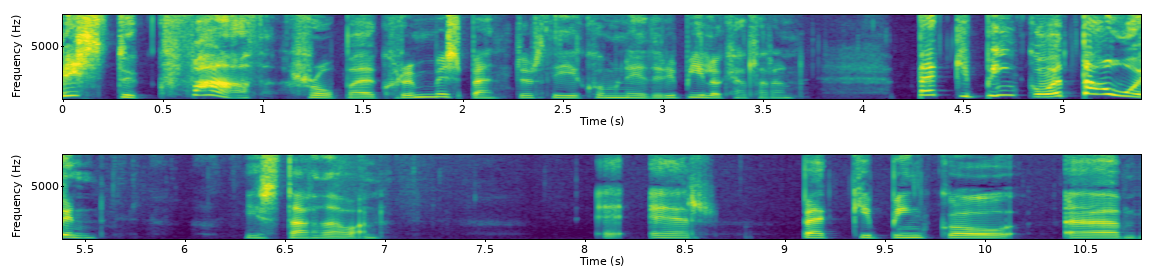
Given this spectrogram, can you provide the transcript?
Vistu hvað? rópaði krummi spendur því ég kom niður í bílokjallaran. Beggi bingo er dáinn! Ég starði á hann. E er Beggi Bingo um,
